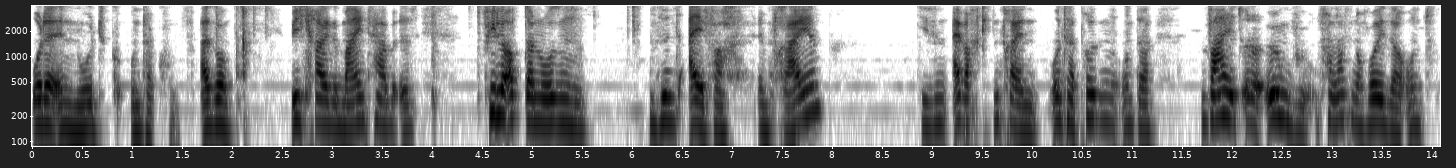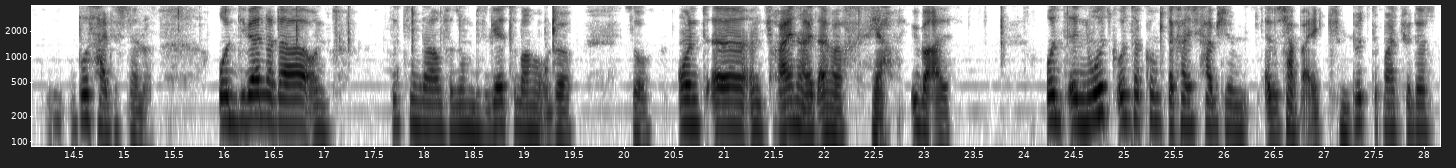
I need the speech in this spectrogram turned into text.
oder in Notunterkunft. Also, wie ich gerade gemeint habe, ist, viele Obdachlosen sind einfach im Freien. Die sind einfach im Freien, unter Brücken, unter Wald oder irgendwo verlassene Häuser und Bushaltestelle. Und die werden da, da und sitzen da und versuchen ein bisschen Geld zu machen oder so. Und äh, im Freien halt einfach, ja, überall. Und in Notunterkunft, da kann ich, habe ich, also ich habe eigentlich ein Bild gemalt für das,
